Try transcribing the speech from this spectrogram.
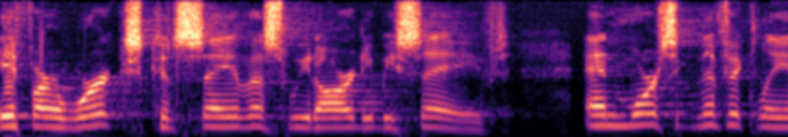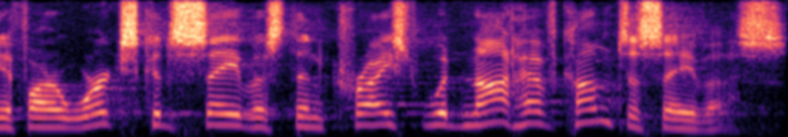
if our works could save us, we'd already be saved. And more significantly, if our works could save us, then Christ would not have come to save us.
